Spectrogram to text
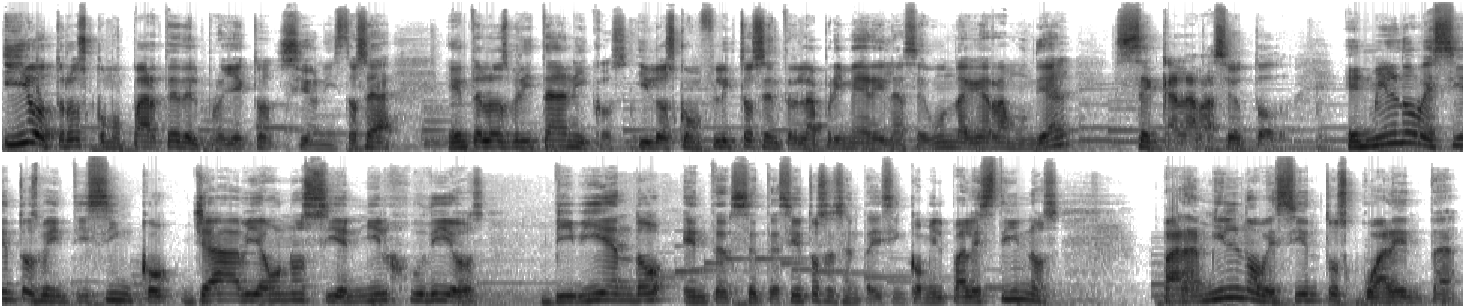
y otros como parte del proyecto sionista. O sea, entre los británicos y los conflictos entre la Primera y la Segunda Guerra Mundial, se calabaceó todo. En 1925 ya había unos 100.000 judíos viviendo entre 765.000 palestinos. Para 1940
